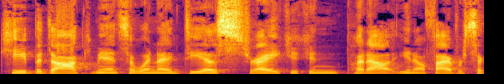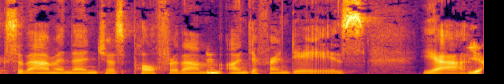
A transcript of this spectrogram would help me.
keep a document so when ideas strike, you can put out, you know, five or six of them and then just pull for them mm-hmm. on different days. Yeah. Yeah.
